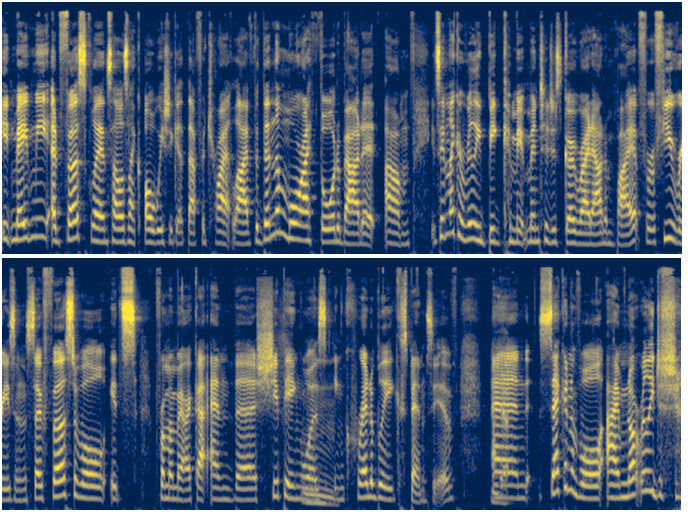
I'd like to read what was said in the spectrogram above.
it made me at first glance I was like, oh, we should get that for try it live. But then the more I thought about it, um, it seemed like a really big commitment to just go right out and buy it for a few reasons. So first of all, it's from America, and the shipping was incredibly expensive. And second of all, I'm not really just sure.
